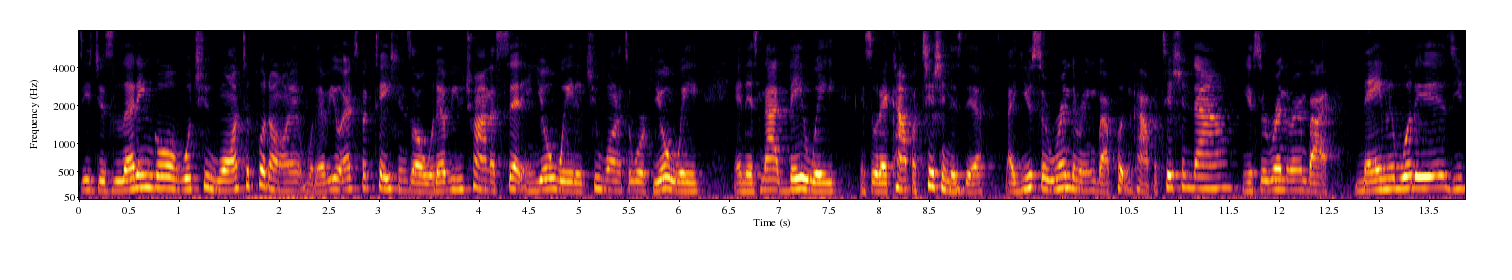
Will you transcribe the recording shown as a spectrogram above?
you're just letting go of what you want to put on it, whatever your expectations are, whatever you're trying to set in your way that you want it to work your way, and it's not their way, and so that competition is there. Like you're surrendering by putting competition down. You're surrendering by naming what is. You,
